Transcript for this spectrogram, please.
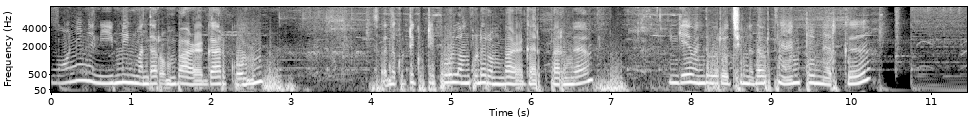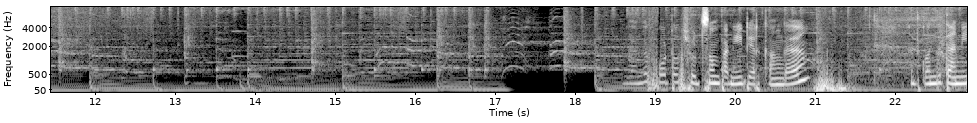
மார்னிங் அண்ட் ஈவினிங் வந்தால் ரொம்ப அழகாக இருக்கும். அந்த குட்டி குட்டி பூலாம் கூட ரொம்ப அழகாக இருக்கு பாருங்கள் இங்கே வந்து ஒரு சின்னதாக ஒரு கேன்டீன் இருக்குது அங்கங்கே ஃபோட்டோ ஷூட்ஸும் பண்ணிகிட்டு இருக்காங்க. அதுக்கு வந்து தனி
